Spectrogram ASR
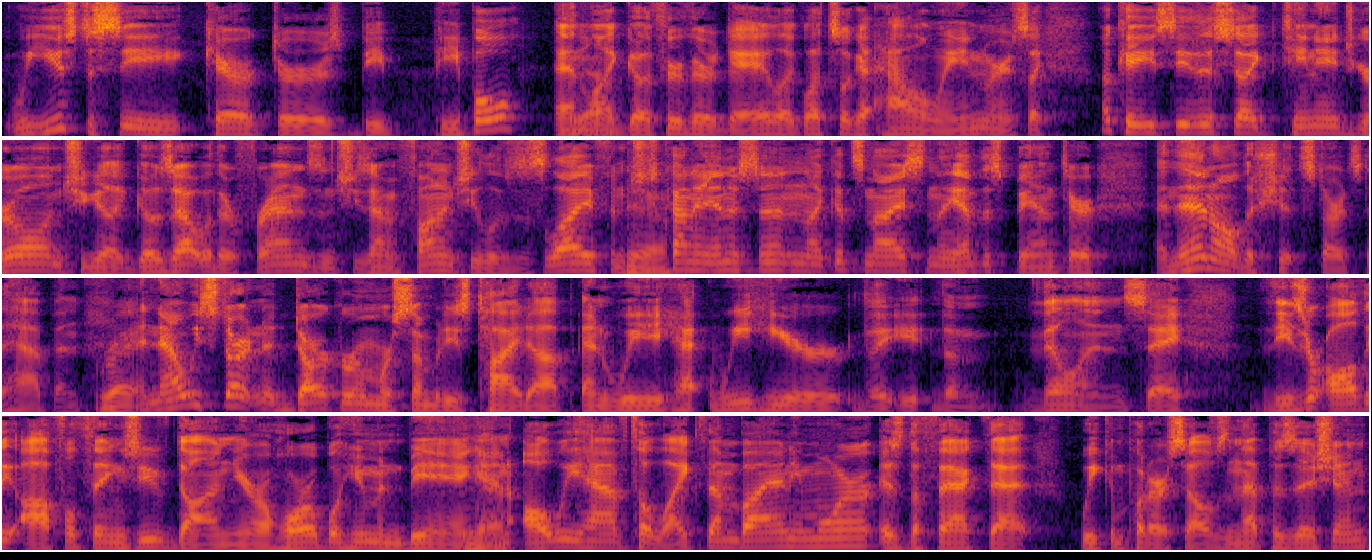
We used to see characters be people and Yeah. like go through their day. Like let's look at Halloween, where it's like, okay, you see this like teenage girl, and she like goes out with her friends, and she's having fun, and she lives this life, and she's kind of innocent, and like it's nice, and they have this banter, and then all the shit starts to happen. Right. And now we start in a dark room where somebody's tied up, and we ha- we hear the the villain say. These are all the awful things you've done. You're a horrible human being, Yeah. and all we have to like them by anymore is the fact that we can put ourselves in that position.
